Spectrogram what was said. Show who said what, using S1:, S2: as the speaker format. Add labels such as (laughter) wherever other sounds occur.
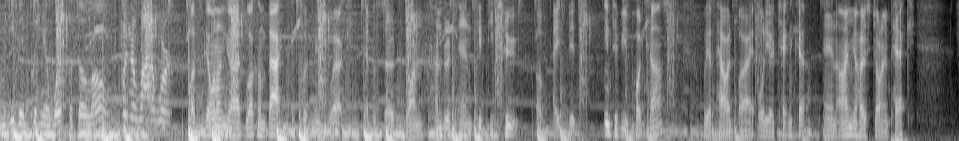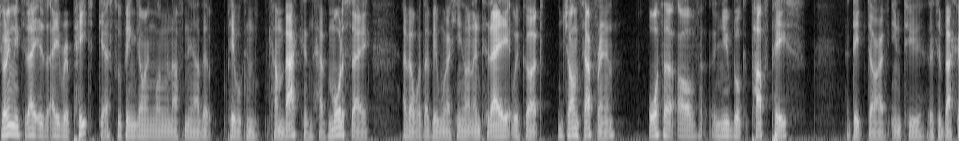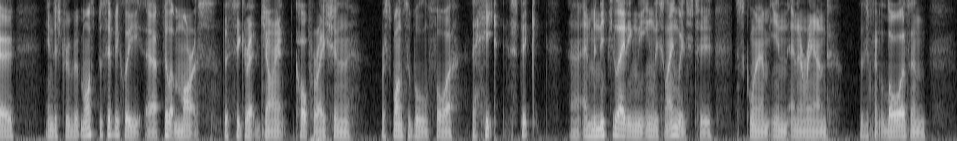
S1: I mean, he been putting in work for so long.
S2: Putting a lot of work.
S3: What's going on, guys? Welcome back to Putting In Work, episode 152 of 8 Bits Interview Podcast. We are powered by Audio Technica, and I'm your host, John O'Peck. Joining me today is a repeat guest. We've been going long enough now that people can come back and have more to say about what they've been working on. And today we've got John Safran, author of a new book, Puff Piece, a deep dive into the tobacco industry, but more specifically, uh, Philip Morris, the cigarette giant corporation responsible for the heat stick uh, and manipulating the English language to squirm in and around the different laws and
